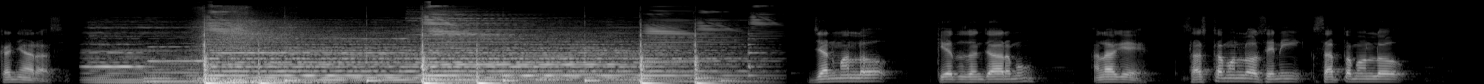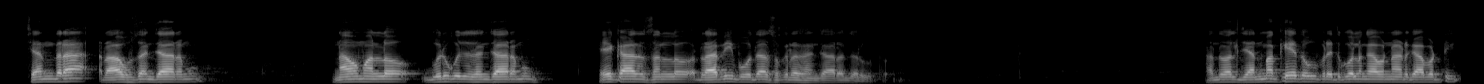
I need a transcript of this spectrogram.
కన్యారాశి. జన్మంలో కేతు సంచారము అలాగే షష్టమంలో శని సప్తమంలో చంద్ర రాహు సంచారము నవమంలో గురుకుజ సంచారము ఏకాదశంలో రవి బుధ శుక్ర సంచారం జరుగుతుంది. అందువల్ల జన్మకేతువు ప్రతికూలంగా ఉన్నాడు కాబట్టి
